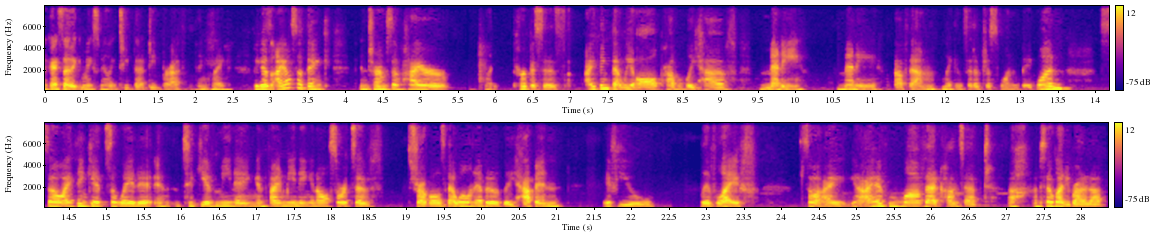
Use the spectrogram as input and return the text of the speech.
like i said it makes me like take that deep breath and think mm-hmm. like because i also think in terms of higher like purposes i think that we all probably have many, many of them, like instead of just one big one. So I think it's a way to to give meaning and find meaning in all sorts of struggles that will inevitably happen if you live life. So I yeah, I love that concept. Oh, I'm so glad you brought it up.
